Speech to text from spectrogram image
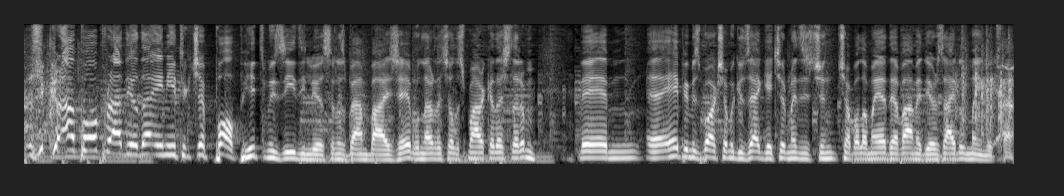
Kral Pop Radyo'da en iyi Türkçe pop hit müziği dinliyorsunuz. Ben Bayce. Bunlar da çalışma arkadaşlarım. Ve e, hepimiz bu akşamı güzel geçirmeniz için çabalamaya devam ediyoruz. Ayrılmayın lütfen.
